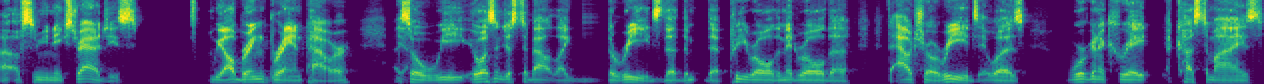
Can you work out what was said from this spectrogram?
uh, of some unique strategies. We all bring brand power. Yeah. So we it wasn't just about like the reads, the the, the pre-roll, the mid-roll, the the outro reads. It was we're going to create a customized,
